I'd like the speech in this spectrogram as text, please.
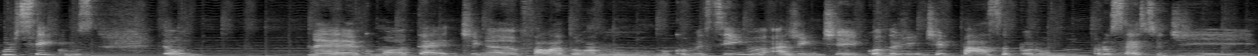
por ciclos. Então, é, como eu até tinha falado lá no, no comecinho, a gente, quando a gente passa por um processo de,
